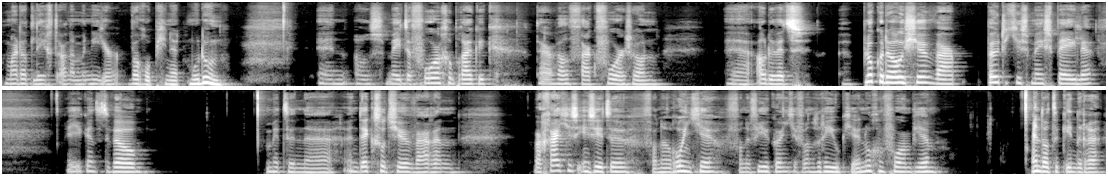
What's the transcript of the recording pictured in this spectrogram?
maar dat ligt aan de manier waarop je het moet doen. En als metafoor gebruik ik daar wel vaak voor zo'n uh, ouderwets uh, blokkendoosje waar peutertjes mee spelen. En je kent het wel met een, uh, een dekseltje waar, een, waar gaatjes in zitten van een rondje, van een vierkantje, van een driehoekje en nog een vormpje. En dat de kinderen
